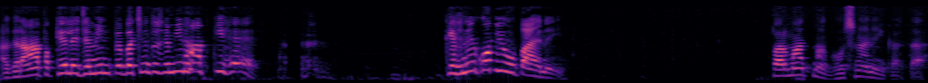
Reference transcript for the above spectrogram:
अगर आप अकेले ज़मीन पे बचे तो ज़मीन आपकी है। कहने को भी उपाय नहीं। परमात्मा घोषणा नहीं करता,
